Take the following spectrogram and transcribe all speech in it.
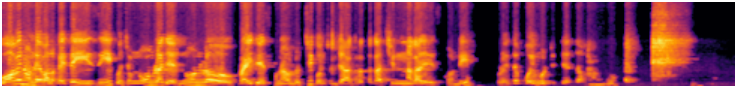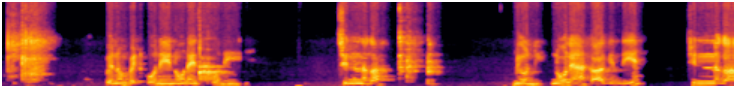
ఓవెన్ ఉండే వాళ్ళకైతే ఈజీ. కొంచెం నూనెలో చే- నూనెలో ఫ్రై చేసుకునే వాళ్ళు వచ్చి కొంచెం జాగ్రత్తగా చిన్నగా చేసుకోండి. ఇప్పుడైతే పొయ్యి ముట్టించేద్దాం ముందు. పెనం పెట్టుకొని నూనె వేసుకొని చిన్నగా ఇదిగోండి నూనె కాగింది. చిన్నగా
